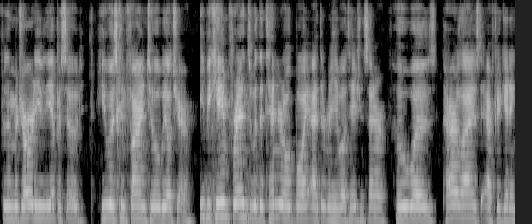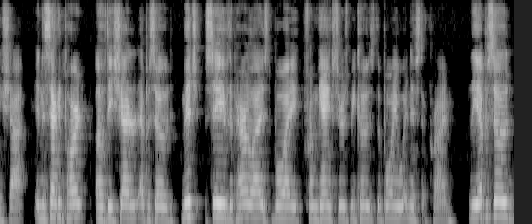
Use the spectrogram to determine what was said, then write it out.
for the majority of the episode, he was confined to a wheelchair. He became friends with the 10 year old boy at the rehabilitation center who was paralyzed after getting shot. In the second part of the Shattered episode, Mitch saved the paralyzed boy from gangsters because the boy witnessed a crime. The episode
